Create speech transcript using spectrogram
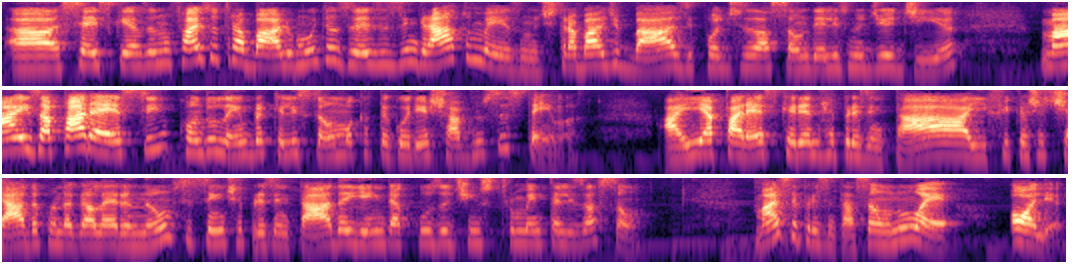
Uh, se a esquerda não faz o trabalho, muitas vezes ingrato mesmo, de trabalho de base, politização deles no dia a dia, mas aparece quando lembra que eles são uma categoria-chave no sistema. Aí aparece querendo representar e fica chateada quando a galera não se sente representada e ainda acusa de instrumentalização. Mas representação não é, olha,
